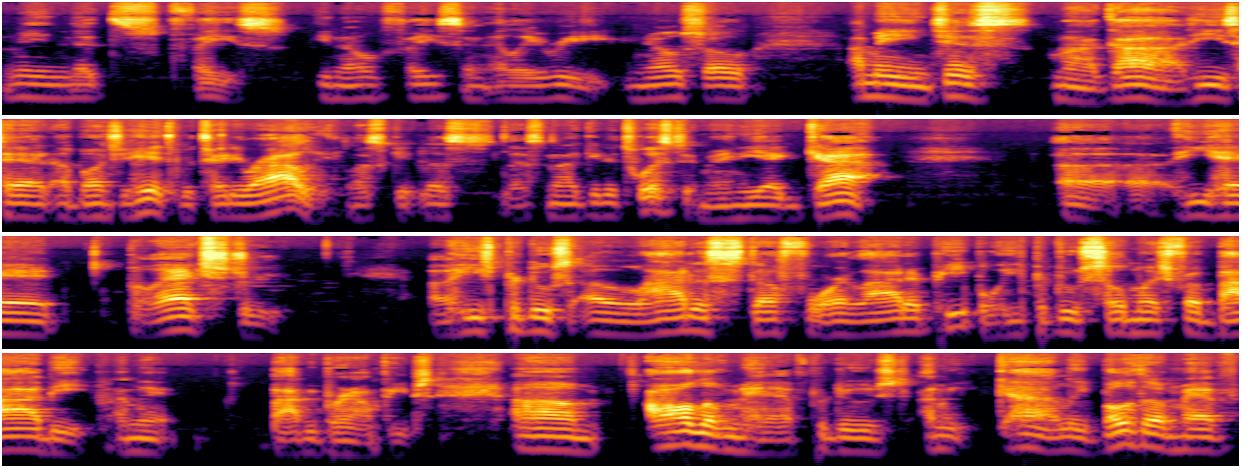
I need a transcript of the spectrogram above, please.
I mean, it's Face, you know, Face and L.A. Reid, you know. So, I mean, just my God, he's had a bunch of hits with Teddy Riley. Let's get let's let's not get it twisted, man. He had Gap. Uh, he had Blackstreet. Uh, he's produced a lot of stuff for a lot of people. He produced so much for Bobby. I mean, Bobby Brown peeps. Um, all of them have produced. I mean, golly, both of them have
